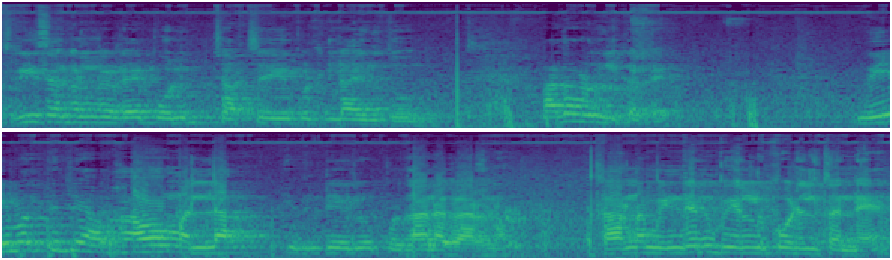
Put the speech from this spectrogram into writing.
സ്ത്രീ സംഘടനകളുടെ പോലും ചർച്ച ചെയ്യപ്പെട്ടില്ല എന്ന് തോന്നുന്നു. അതവിടെ നിൽക്കട്ടെ. നിയമത്തിന്റെ അഭാവമല്ല ഇതിന്റെ ഒരു പ്രധാന കാരണം. കാരണം ഇന്ത്യൻ പീനൽ കോഡിൽ തന്നെ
